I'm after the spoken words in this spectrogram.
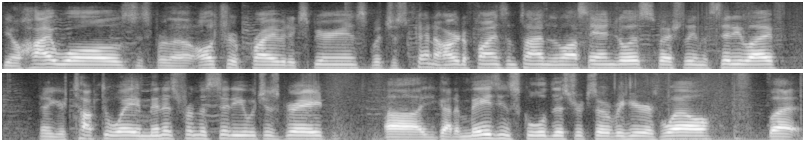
you know, high walls just for the ultra private experience, which is kind of hard to find sometimes in Los Angeles, especially in the city life. You know, you're tucked away minutes from the city, which is great. Uh, you got amazing school districts over here as well. But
